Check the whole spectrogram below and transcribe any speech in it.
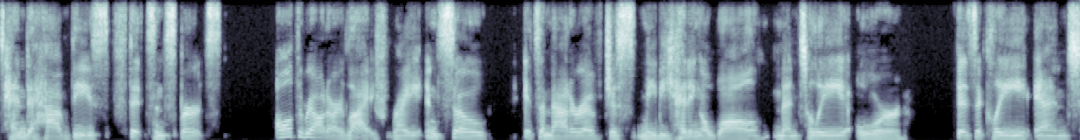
tend to have these fits and spurts all throughout our life, right? And so it's a matter of just maybe hitting a wall mentally or physically and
